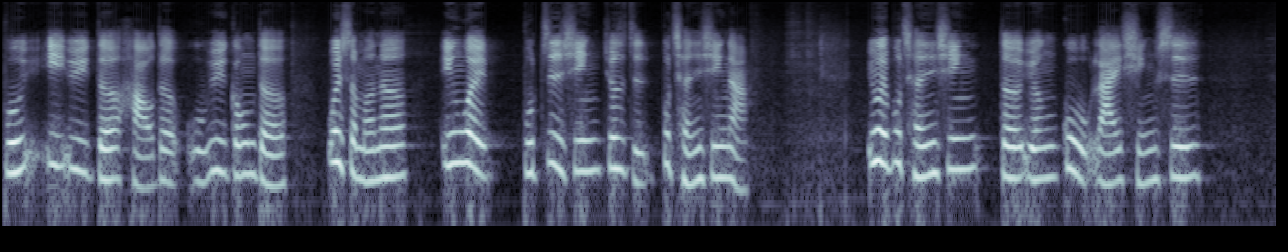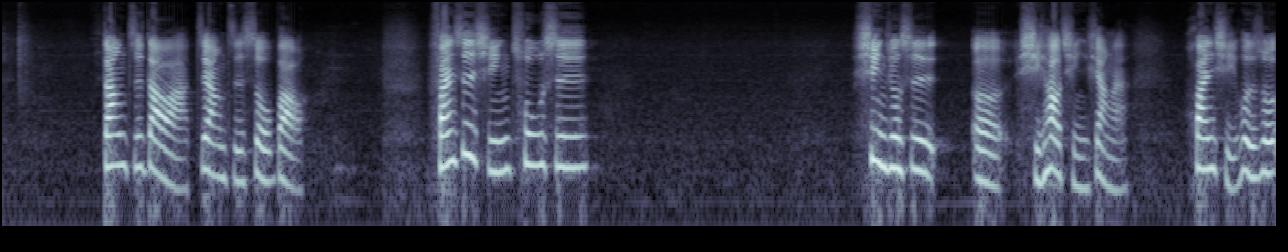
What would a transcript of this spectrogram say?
不意欲得好的五欲功德。为什么呢？因为不自心，就是指不诚心呐。因为不诚心的缘故来行施，当知道啊，这样子受报。凡是行出施。性就是呃喜好倾向啊，欢喜或者说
